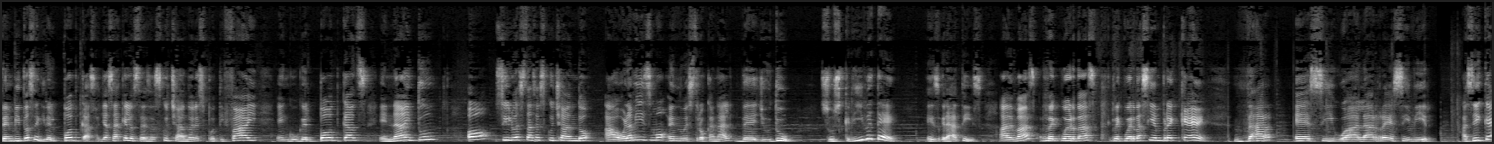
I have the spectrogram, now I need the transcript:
te invito a seguir el podcast, ya sea que lo estés escuchando en Spotify, en Google Podcasts, en iTunes o si lo estás escuchando ahora mismo en nuestro canal de YouTube. Suscríbete, es gratis. Además, recuerdas, recuerda siempre que dar es igual a recibir. Así que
